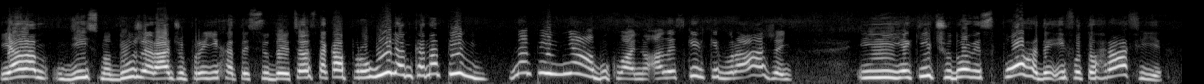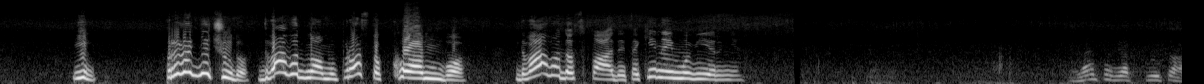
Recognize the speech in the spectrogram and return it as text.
Я вам дійсно дуже раджу приїхати сюди. Це ось така прогулянка на пів, на півдня буквально, але скільки вражень, і які чудові спогади і фотографії. І природне чудо. Два в одному, просто комбо. Два водоспади, такі неймовірні. Гляньте, як плита.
